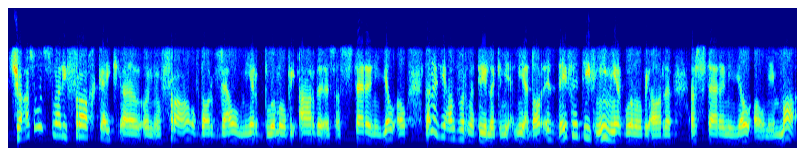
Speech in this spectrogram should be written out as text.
So as ons na die vraag kyk uh, en, en vra of daar wel meer bome op die aarde is as sterre in die heelal, dan is die antwoord natuurlik nee. Nee, daar is definitief nie meer bome op die aarde as sterre in die heelal nie, maar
